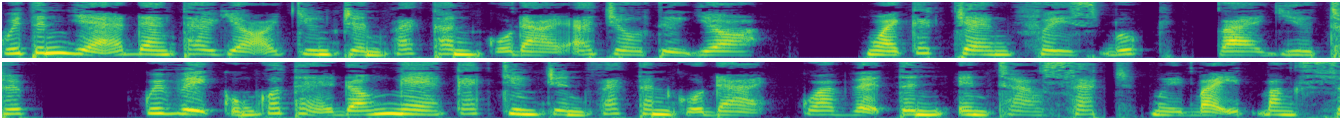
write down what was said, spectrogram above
Quý tín giả đang theo dõi chương trình phát thanh của Đài Á Châu Tự Do. Ngoài các trang Facebook và YouTube, quý vị cũng có thể đón nghe các chương trình phát thanh của đài qua vệ tinh Intelsat 17 băng C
